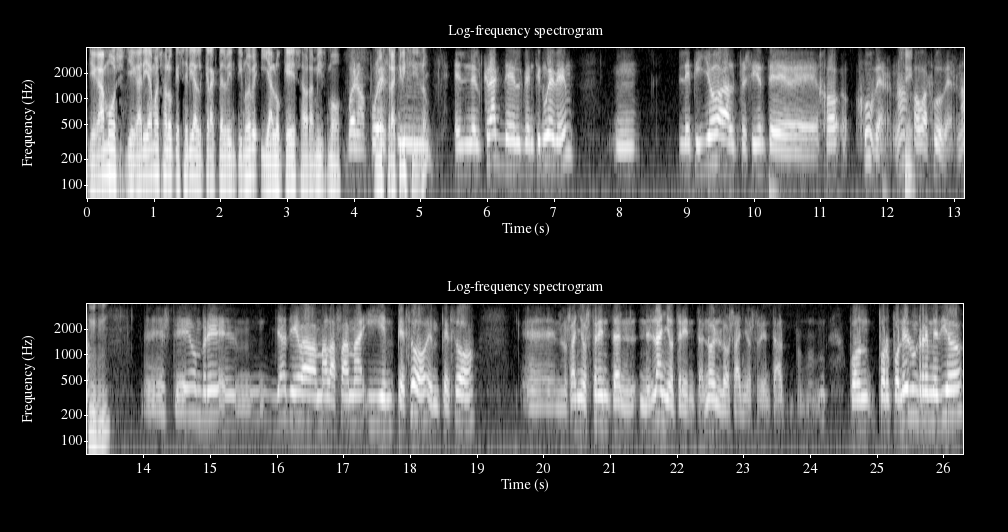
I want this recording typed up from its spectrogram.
llegamos, llegaríamos a lo que sería el crack del 29 y a lo que es ahora mismo Bueno, pues, nuestra crisis, mm, ¿no? En el crack del 29 mm, le pilló al presidente Ho- Hoover, ¿no? Sí. Howard Hoover, ¿no? Este hombre eh, ya lleva mala fama y empezó, empezó eh, en los años 30, en el, año 30, no en los años 30. Al- pon- por poner un remedio,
